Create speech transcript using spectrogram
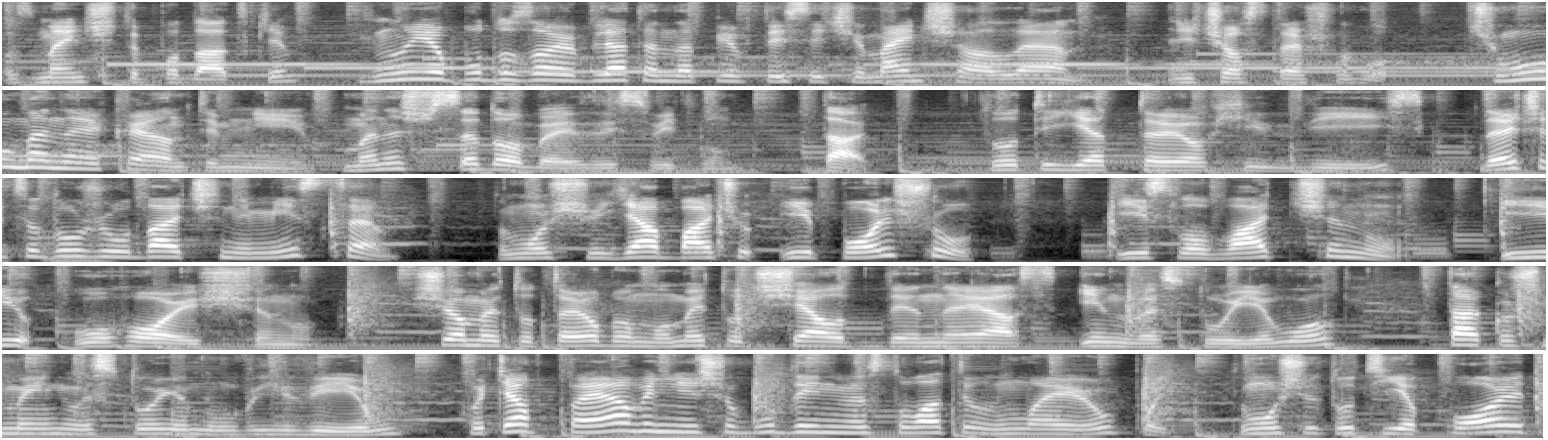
зменшити податки. Ну, я буду заробляти на пів тисячі менше, але нічого страшного. Чому в мене екран темніє? У мене ж все добре зі світлом. Так, тут є трохи військ. До речі, це дуже удачне місце, тому що я бачу і Польщу, і Словаччину, і Угорщину. Що ми тут робимо? Ми тут ще один раз інвестуємо. Також ми інвестуємо в Львів. Хоча правильніше буде інвестувати в Маріуполь, тому що тут є порт,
